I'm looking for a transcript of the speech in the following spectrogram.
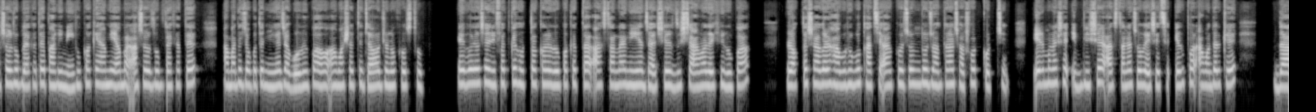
আসল রূপ দেখাতে পারিনি। রূপাকে আমি আমার আসল রূপ দেখাতে আমাদের জগতে নিয়ে যাব। রূপাও আমার সাথে যাওয়ার জন্য প্রস্তুত। এবারে সে রিফাতকে হত্যা করে রূপাকে তার আস্তানায় নিয়ে যায়। শেষ দৃশ্যে আমরা দেখি রূপা রক্তসাগরে হাবুডুবু খাচ্ছে আর প্রচণ্ড যন্ত্রণা ছটফট করছে। এর মানে সে ইংলিশের আস্তানায় চলে এসেছে। এরপর আমাদেরকে দা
